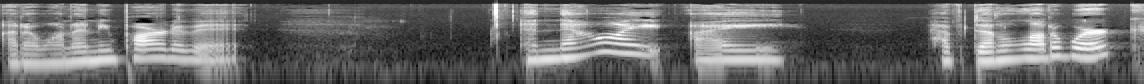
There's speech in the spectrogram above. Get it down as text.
I don't want any part of it. And now I I have done a lot of work.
